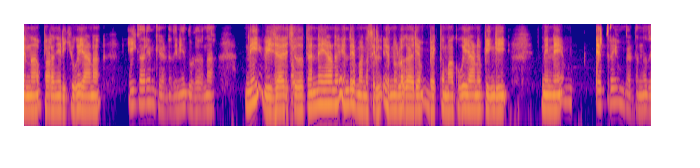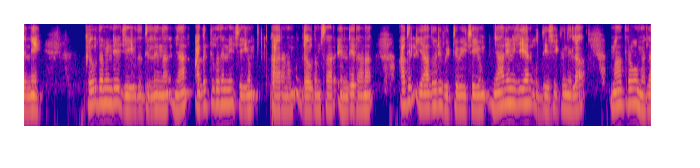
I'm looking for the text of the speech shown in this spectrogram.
എന്ന് പറഞ്ഞിരിക്കുകയാണ്. ഈ കാര്യം കേട്ടതിനെ തുടർന്ന് നീ വിചാരിച്ചത് തന്നെയാണ് എന്റെ മനസ്സിൽ എന്നുള്ള കാര്യം വ്യക്തമാക്കുകയാണ് പിങ്കി. നിന്നെ എത്രയും പെട്ടെന്ന് തന്നെ ഗൗതമിന്റെ ജീവിതത്തിൽ നിന്ന് ഞാൻ അകറ്റുക തന്നെ ചെയ്യും. കാരണം ഗൗതം സാർ എന്റെതാണ്. അതിൽ യാതൊരു വിട്ടുവീഴ്ചയും ഞാൻ ഇനി ചെയ്യാൻ ഉദ്ദേശിക്കുന്നില്ല. മാത്രവുമല്ല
